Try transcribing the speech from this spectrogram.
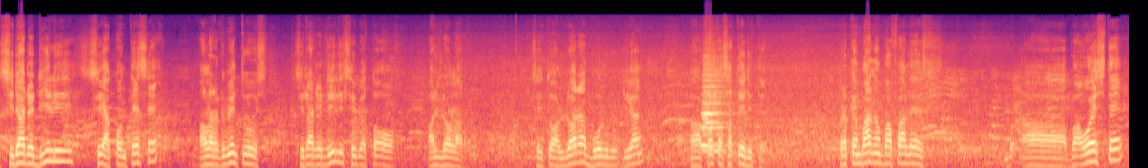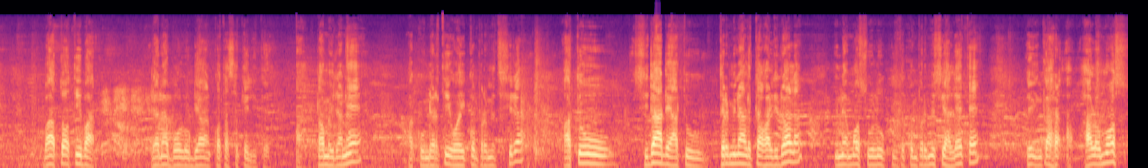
cidade dili se acontece alargamento cidade dili se beto al dólar. Se to al dólar bolu dia uh, kota satélite. Perkembangan ba fales uh, ba oeste ba to tibar. Dana bolu dia kota satélite. Tambah idane aku ngerti oi kompromiso sira atau cidade atu terminal tau hali dola ina mos ulu kompromisi halete inka halomos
